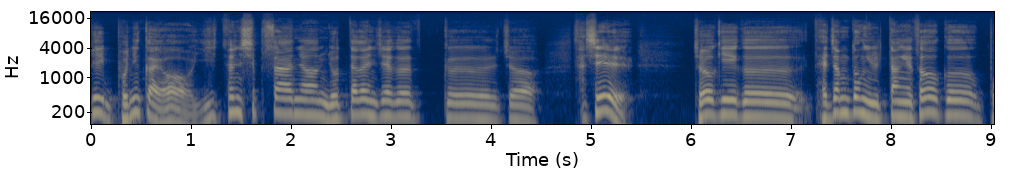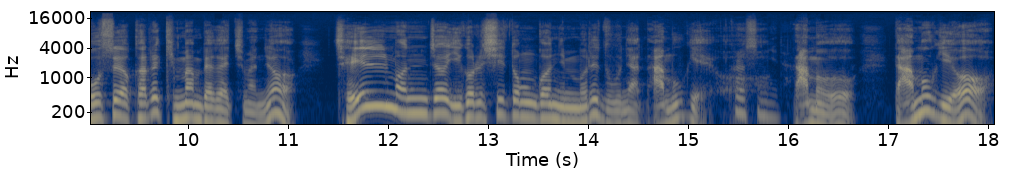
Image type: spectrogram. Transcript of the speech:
이 보니까요. 2014년 요때가 이제 그 그 저 사실 저기 그 대장동 일당에서 그 보수 역할을 김만배가 했지만요. 제일 먼저 이거를 시동 건 인물이 누구냐? 남욱이에요. 그렇습니다. 남욱. 남욱이요.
